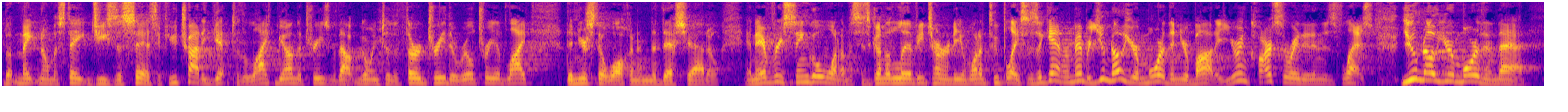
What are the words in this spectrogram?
But make no mistake, Jesus says, if you try to get to the life beyond the trees without going to the third tree, the real tree of life, then you're still walking in the death shadow. And every single one of us is going to live eternity in one of two places. Again, remember, you know you're more than your body. You're incarcerated in this flesh. You know you're more than that.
